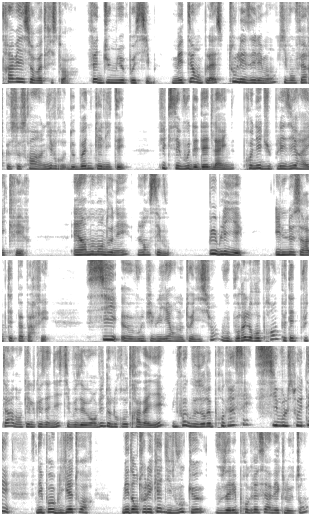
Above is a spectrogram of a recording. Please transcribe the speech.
Travaillez sur votre histoire, faites du mieux possible, mettez en place tous les éléments qui vont faire que ce sera un livre de bonne qualité, fixez-vous des deadlines, prenez du plaisir à écrire, et à un moment donné, lancez-vous. Publiez. Il ne sera peut-être pas parfait, si euh, vous le publiez en auto-édition, vous pourrez le reprendre peut-être plus tard dans quelques années si vous avez envie de le retravailler, une fois que vous aurez progressé, si vous le souhaitez. Ce n'est pas obligatoire. Mais dans tous les cas, dites-vous que vous allez progresser avec le temps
